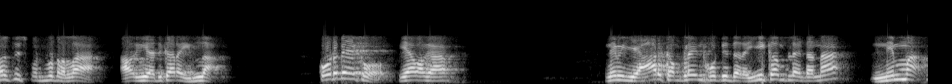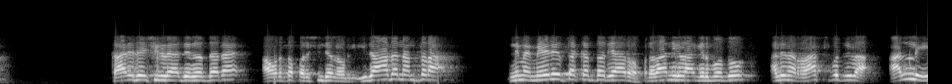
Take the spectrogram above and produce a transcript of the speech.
ನೋಟಿಸ್ ಕೊಟ್ಬಿಟ್ರಲ್ಲ, ಅವ್ರಿಗೆ ಅಧಿಕಾರ ಇಲ್ಲ. ಕೊಡಬೇಕು. ಯಾವಾಗ? ನಿಮಗೆ ಯಾರು ಕಂಪ್ಲೇಂಟ್ ಕೊಟ್ಟಿದ್ದಾರೆ? ಈ ಕಂಪ್ಲೇಂಟ್ ಅನ್ನ ನಿಮ್ಮ ಕಾರ್ಯದರ್ಶಿಗಳು ಯಾರಿದ್ದಾರೆ ಅವ್ರ ಹತ್ರ ನೋಡಿ ಇದಾದ ನಂತರ ನಿಮ್ಮ ಮೇಲಿರ್ತಕ್ಕಂಥವ್ರು ಯಾರು? ಪ್ರಧಾನಿಗಳಾಗಿರ್ಬೋದು, ಅಲ್ಲಿನ ರಾಷ್ಟ್ರಪತಿಗಳ, ಅಲ್ಲಿ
